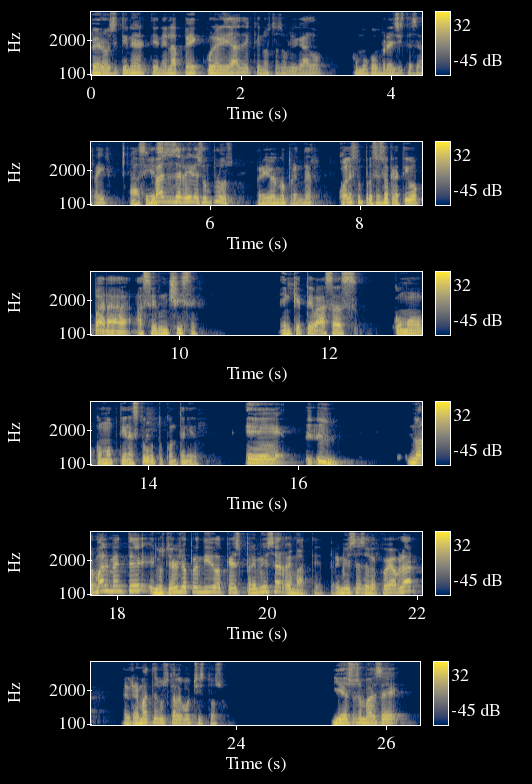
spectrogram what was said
pero sí tiene, tiene la peculiaridad de que no estás obligado como conferencista a hacer reír. Así es. Vas a hacer reír es un plus, pero yo vengo a aprender. ¿Cuál es tu proceso creativo para hacer un chiste? ¿En qué te basas? ¿Cómo, cómo obtienes tu, tu contenido? Eh, Normalmente en los talleres yo he aprendido que es premisa, remate. Premisas de lo que voy a hablar, el remate es buscar algo chistoso. Y eso se me hace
